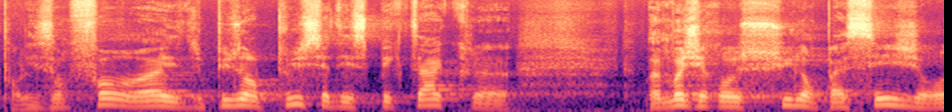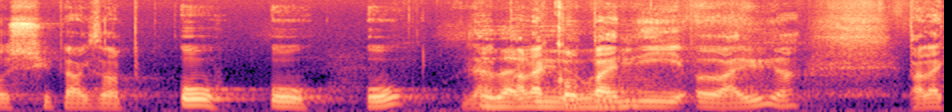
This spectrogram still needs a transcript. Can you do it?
pour les enfants. Hein, et de plus en plus, il y a des spectacles. Ben, moi, j'ai reçu l'an passé, j'ai reçu par exemple O, O, O, par la compagnie EAU, hein, par la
